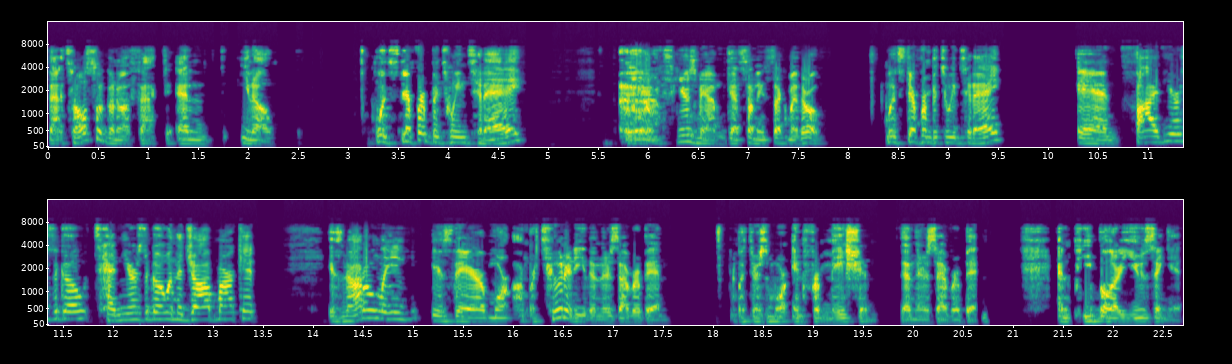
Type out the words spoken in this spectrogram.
that's also going to affect. And, you know, what's different between today, excuse me, I'm got something stuck in my throat. What's different between today and five years ago, 10 years ago in the job market is not only is there more opportunity than there's ever been, but there's more information than there's ever been. And people are using it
